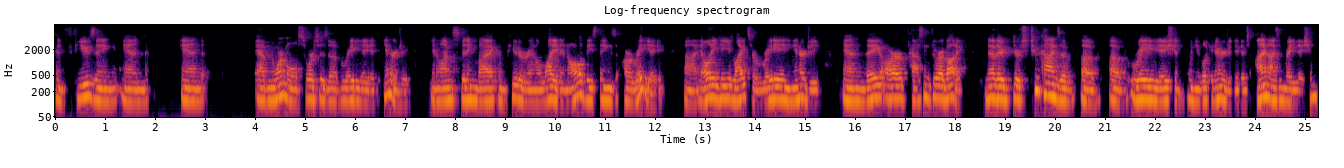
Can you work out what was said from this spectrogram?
confusing and and abnormal sources of radiated energy you know, I'm sitting by a computer and a light, and all of these things are radiating. Uh, LED lights are radiating energy, and they are passing through our body. Now, there, there's two kinds of, of, of radiation when you look at energy. There's ionizing radiation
